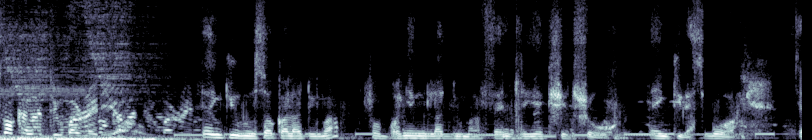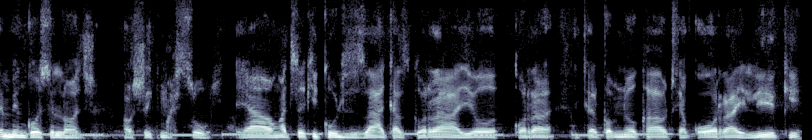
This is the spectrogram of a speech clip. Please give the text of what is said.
Soccer Laduma Radio. Thank you, Soccer Laduma, for bringing Laduma Fan Reaction Show. Thank you, asibonge. Thembinkosi Lorch, I'll shake my soul. Yeah, ungacheck i-goals zakhe azikorayo, kora i-Telkom knockout, yakora, iligi.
